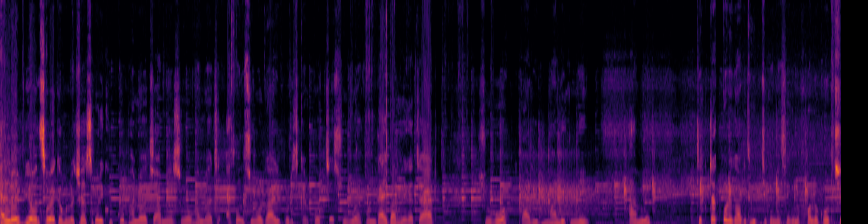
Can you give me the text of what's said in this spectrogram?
হ্যালো এভরিওয়ান, সবাই কেমন আছে? আশা করি খুব খুব ভালো আছে আমি শুভ ভালো আছি। এখন শুভ গাড়ি পরিষ্কার করছে, শুভ এখন ড্রাইভার হয়ে গেছে। আর শুভ গাড়ির মালিক নেই। আমি ঠিকঠাক করে গাড়ি ধুচ্ছি কিনা সেগুলো ফলো করছি।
